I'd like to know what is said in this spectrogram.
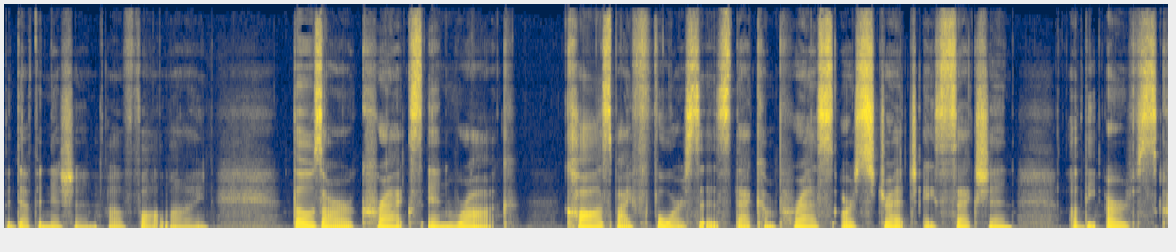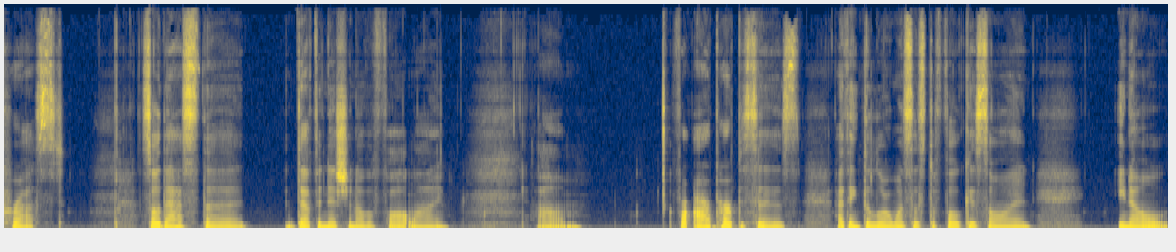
the definition of fault line. Those are cracks in rock caused by forces that compress or stretch a section of the Earth's crust. So that's the definition of a fault line. Um, for our purposes, I think the Lord wants us to focus on, you know,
